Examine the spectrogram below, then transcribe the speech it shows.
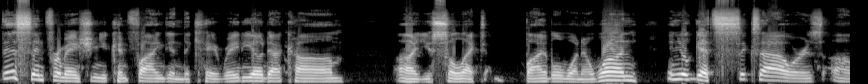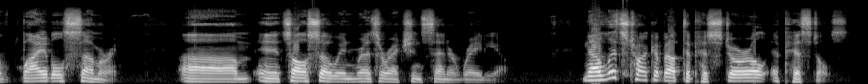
this information you can find in the kradio.com. Uh, you select Bible 101, and you'll get six hours of Bible summary. Um, and it's also in Resurrection Center Radio. Now let's talk about the pastoral epistles.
